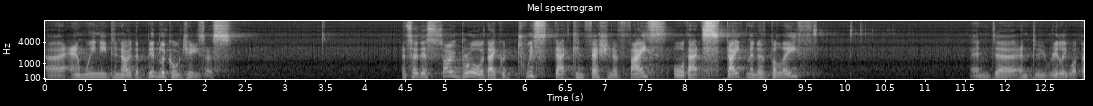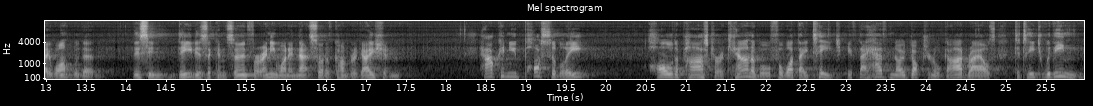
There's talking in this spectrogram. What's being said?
uh, and we need to know the biblical Jesus. And so they're so broad, they could twist that confession of faith or that statement of belief and, uh, and do really what they want with it. This indeed is a concern for anyone in that sort of congregation. How can you possibly hold a pastor accountable for what they teach if they have no doctrinal guardrails to teach within?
